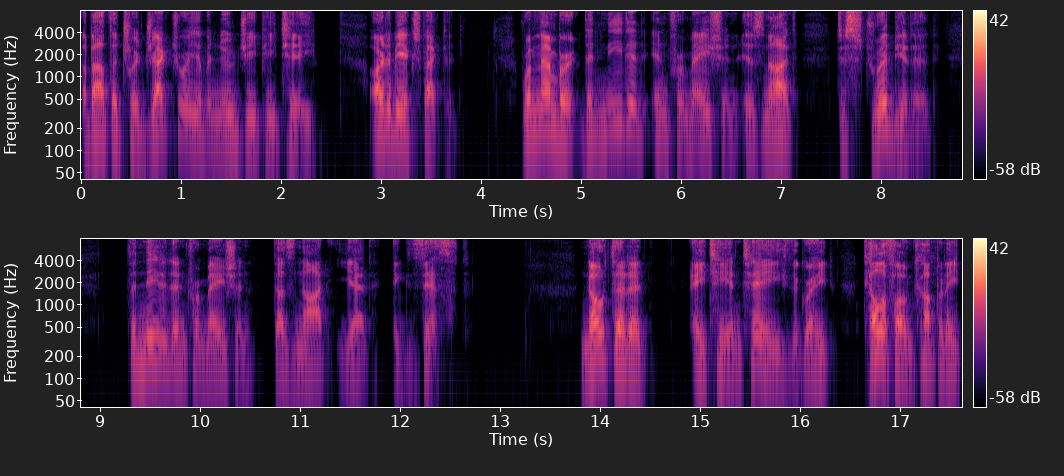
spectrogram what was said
about the trajectory of a new GPT are to be expected. Remember, the needed information is not distributed. The needed information does not yet exist. Note that at AT&T, the great telephone company,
